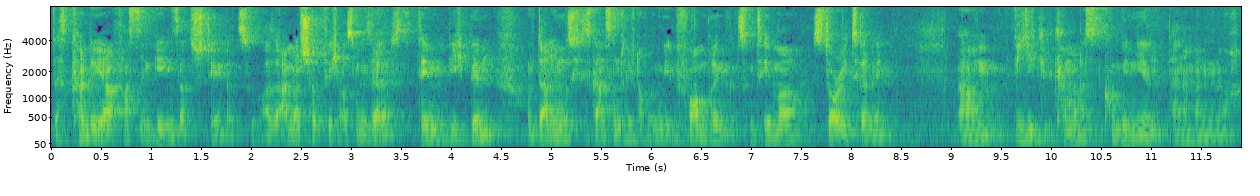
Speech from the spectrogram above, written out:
das könnte ja fast im Gegensatz stehen dazu. Also einmal schöpfe ich aus mir selbst, dem, wie ich bin, und dann muss ich das Ganze natürlich noch irgendwie in Form bringen zum Thema Storytelling. Ähm, wie kann man das kombinieren, deiner Meinung nach?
